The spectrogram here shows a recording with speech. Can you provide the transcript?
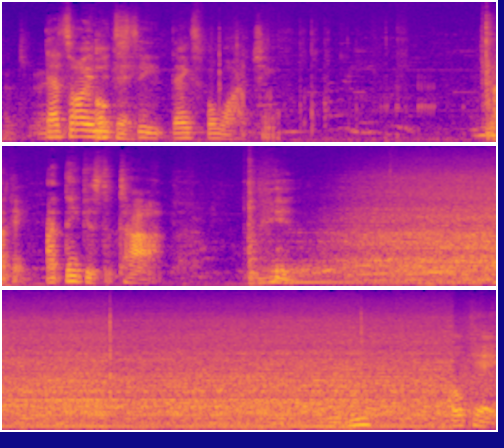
That's right. That's all you need Okay. to see. Thanks for watching. Okay, I think it's the top. Mm-hmm. Okay,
